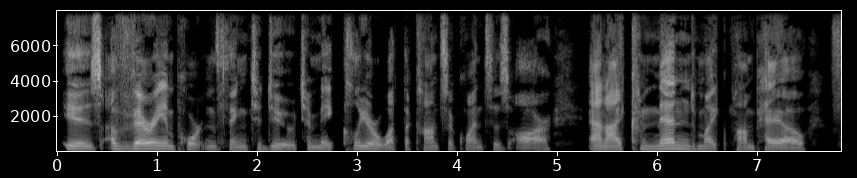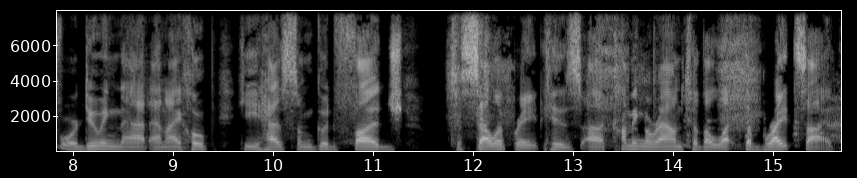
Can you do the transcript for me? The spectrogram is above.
is a very important thing to do to make clear what the consequences are. And I commend Mike Pompeo for doing that. And I hope he has some good fudge to celebrate his uh, coming around to the, le- the bright side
